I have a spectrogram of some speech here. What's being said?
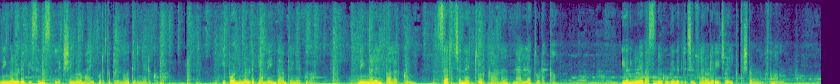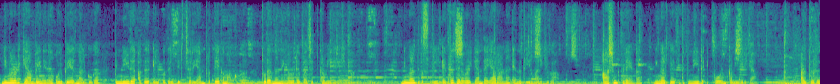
നിങ്ങളുടെ ബിസിനസ് ലക്ഷ്യങ്ങളുമായി പൊരുത്തപ്പെടുന്നോ തിരഞ്ഞെടുക്കുക. ഇപ്പോൾ നിങ്ങളുടെ ക്യാമ്പയിൻ തരം തിരഞ്ഞെടുക്കുക. നിങ്ങളിൽ പലർക്കും സെർച്ച് നെറ്റ്വർക്ക് ആണ് നല്ല തുടക്കം. ഇത് നിങ്ങളുടെ പരസ്യങ്ങൾ ഗൂഗിളിന്റെ തിരച്ചിൽ ഫലങ്ങളുടെ പേജുകളിൽ പ്രത്യക്ഷപ്പെടുന്ന അർത്ഥമാക്കുന്നു. നിങ്ങളുടെ ക്യാമ്പയിനിന് ഒരു പേര് നൽകുക പിന്നീട് അത് എളുപ്പത്തിൽ തിരിച്ചറിയാൻ പ്രത്യേകമാക്കുക തുടർന്ന് നിങ്ങളുടെ ബജറ്റ് ക്രമീകരിക്കുക. നിങ്ങൾ ദിവസത്തിൽ എത്ര ചെലവഴിക്കാൻ തയ്യാറാണ് എന്ന് തീരുമാനിക്കുക. ആശങ്കപ്പെടേണ്ട നിങ്ങൾക്ക് ഇത് പിന്നീട് ഇപ്പോഴും ക്രമീകരിക്കാം. അടുത്തത്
